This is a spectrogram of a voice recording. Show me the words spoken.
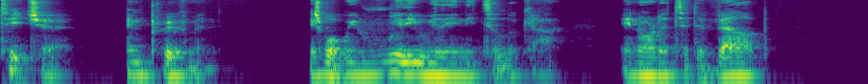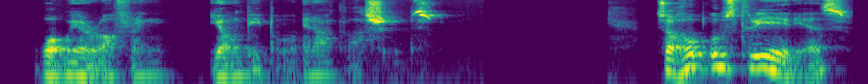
teacher improvement is what we really, really need to look at in order to develop what we are offering young people in our classrooms. So I hope those three areas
